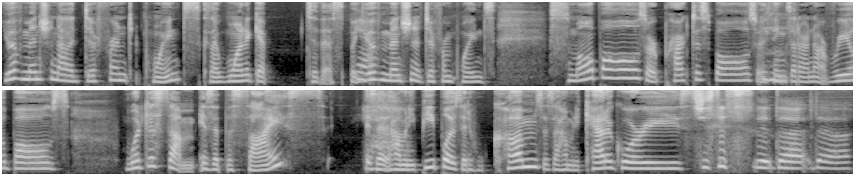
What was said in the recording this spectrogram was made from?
You have mentioned now at different points, because I want to get to this, but you have mentioned at different points small balls or practice balls or Mm-hmm. things that are not real balls. What does that Is it the size? Is it how many people? Is it who comes? Is it how many categories? it's just this the the, the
